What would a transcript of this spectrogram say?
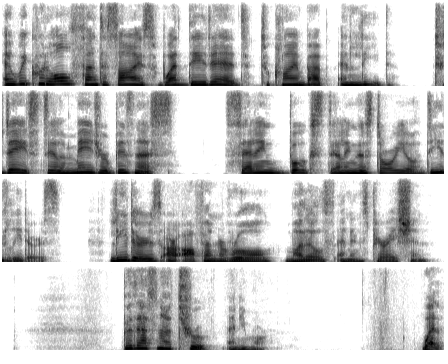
And we could all fantasize what they did to climb up and lead. Today, it's still a major business selling books telling the story of these leaders. Leaders are often role models and inspiration. But that's not true anymore. Well,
